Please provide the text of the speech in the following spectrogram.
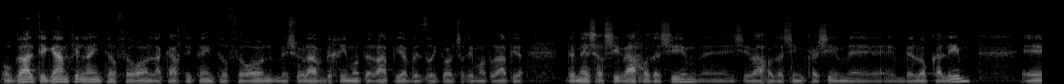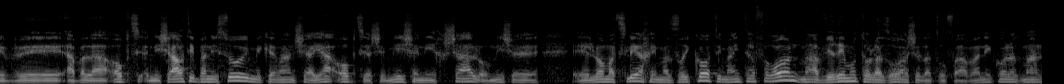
הוגרלתי גם כן לאינטרפרון, לקחתי את האינטרפרון משולב בכימותרפיה, בזריקות של כימותרפיה, במשך שבעה חודשים, אה, שבעה חודשים קשים אה, ולא קלים. אה, ו... אבל האופציה, נשארתי בניסוי מכיוון שהיה אופציה שמי שנכשל או מי שלא מצליח עם הזריקות, עם האינטרפרון, מעבירים אותו לזרוע של התרופה. ואני כל הזמן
